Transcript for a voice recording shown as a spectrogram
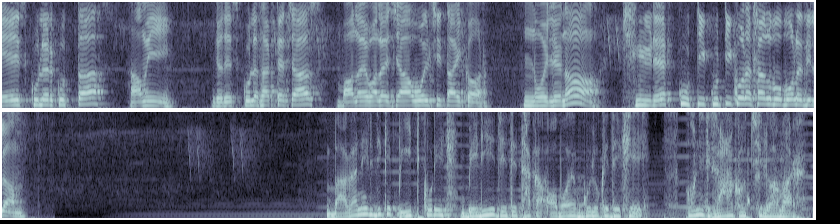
এই স্কুলের কুত্তা আমি যদি স্কুলে থাকতে চাস ভালোয় ভালোয় যা বলছি তাই কর। নইলে না ছিঁড়ে কুটি কুটি করে ফেলব বলে দিলাম। বাগানের দিকে পিট করে বেরিয়ে যেতে থাকা অবয়বগুলোকে দেখে অনেক রাগ হচ্ছিল আমার।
